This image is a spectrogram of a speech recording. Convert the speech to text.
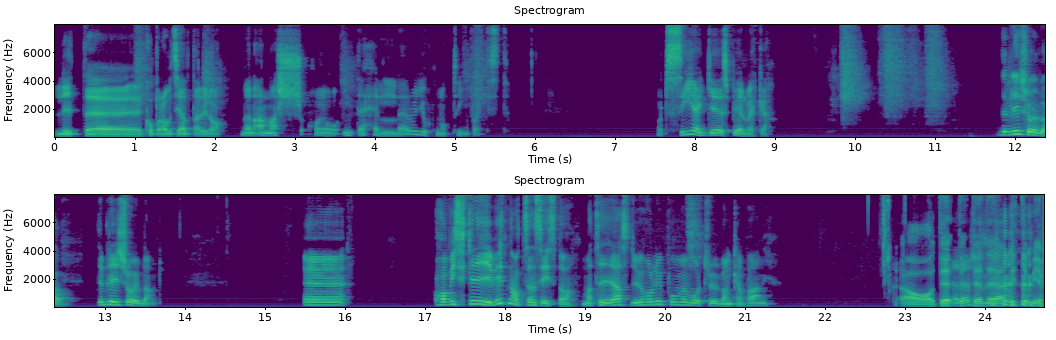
lite Kopparhavets hjältar idag. Men annars har jag inte heller gjort någonting faktiskt. Vart seg eh, spelvecka. Det blir så ibland. Det blir så ibland. Eh, har vi skrivit något sen sist då? Mattias, du håller ju på med vår Trudvang-kampanj. Ja, det, den, är lite mer,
